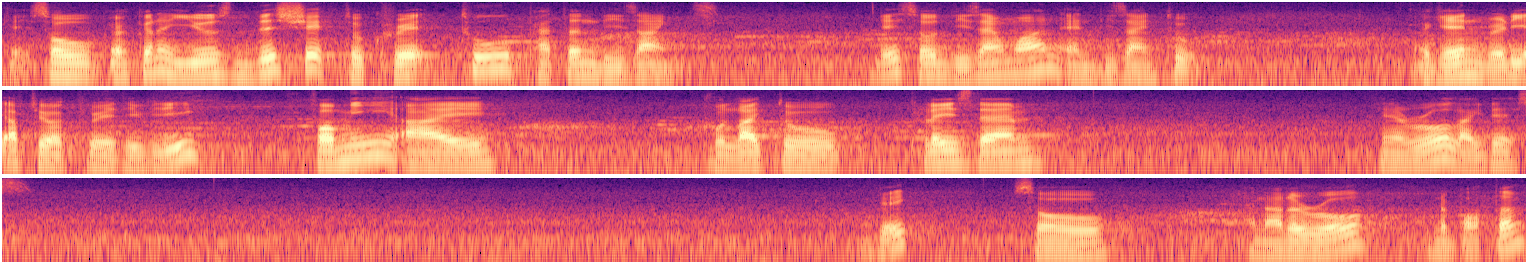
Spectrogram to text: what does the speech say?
Okay, so we're going to use this shape to create two pattern designs. Okay, so design 1 and design 2. Again, really up to your creativity. For me, I would like to place them in a row like this. Okay, so another row in the bottom.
